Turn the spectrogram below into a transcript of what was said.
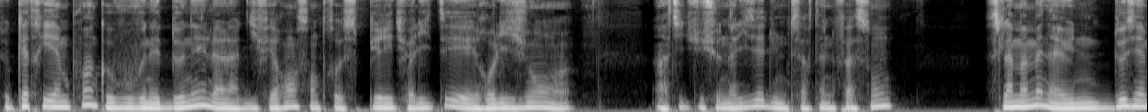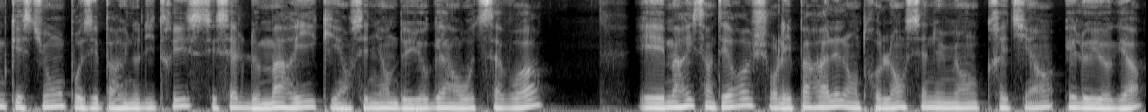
Ce quatrième point que vous venez de donner, là, la différence entre spiritualité et religion euh, institutionnalisée d'une certaine façon, cela m'amène à une deuxième question posée par une auditrice, c'est celle de Marie qui est enseignante de yoga en Haute-Savoie. Et Marie s'interroge sur les parallèles entre l'enseignement chrétien et le yoga,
